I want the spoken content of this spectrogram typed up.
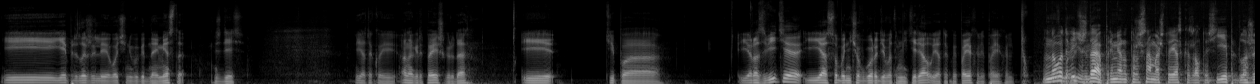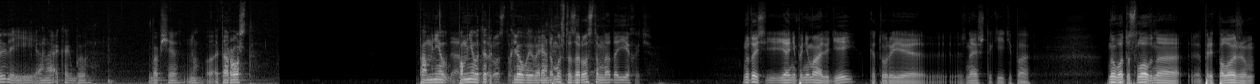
И ей предложили очень выгодное место здесь. Я такой, она говорит, поедешь? Я говорю, да. И типа и развитие, и я особо ничего в городе в этом не терял. Я такой, поехали, поехали. Ну вот видишь, да, примерно то же самое, что я сказал. То есть ей предложили, и она как бы вообще, ну, это рост. По мне, Да, по мне вот это ростом. клевый вариант. Потому что за ростом надо ехать. Ну, то есть, я не понимаю людей, которые, знаешь, такие типа, ну вот условно, э, предположим,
